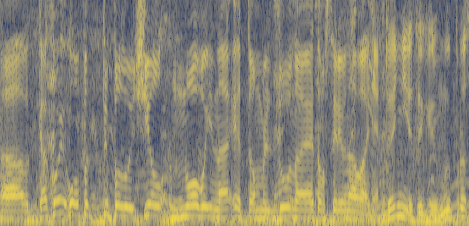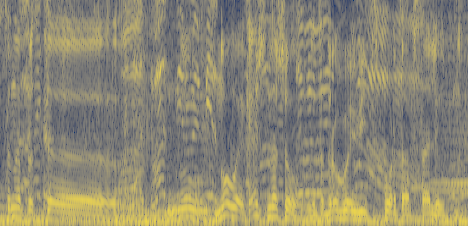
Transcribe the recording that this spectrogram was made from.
А какой опыт ты получил новый на этом льду, на этом соревновании? Да нет, Игорь, мы просто-напросто... Ну, новое, конечно, нашел. Это другой вид спорта абсолютно.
